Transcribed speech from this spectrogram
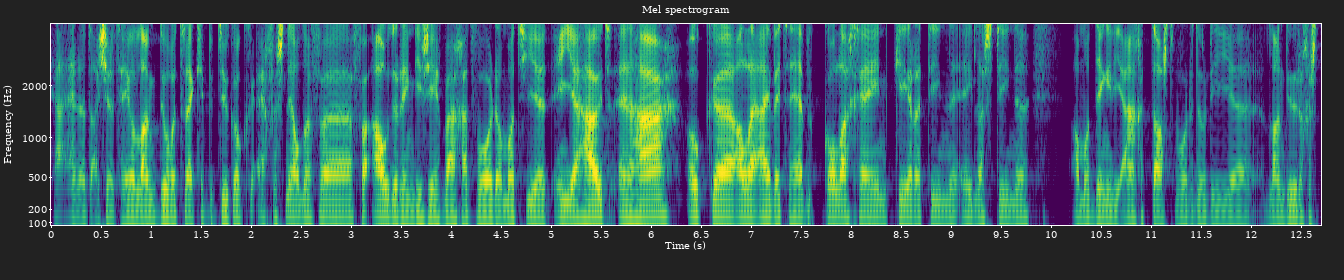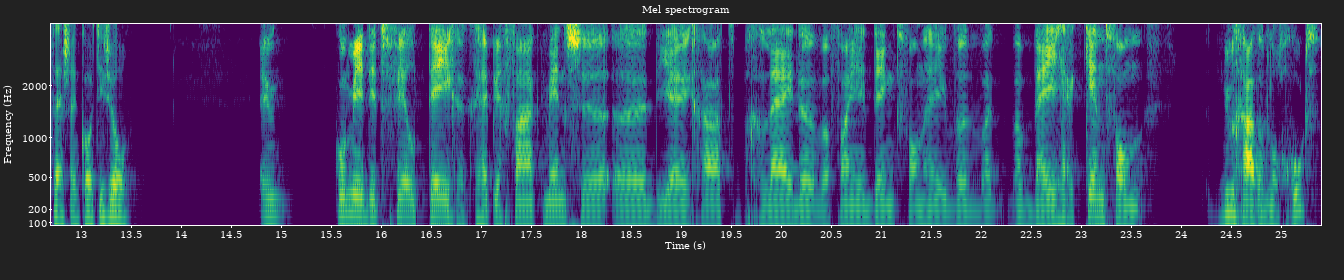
Ja, en dat als je het heel lang doortrekt, heb je natuurlijk ook echt versnelde ver, veroudering die zichtbaar gaat worden. Omdat je in je huid en haar ook uh, allerlei eiwitten hebt. Collageen, keratine, elastine. Allemaal dingen die aangetast worden door die uh, langdurige stress en cortisol. En kom je dit veel tegen? Heb je vaak mensen uh, die jij gaat begeleiden waarvan je denkt van... Hey, waar, waarbij je herkent van nu gaat het nog goed...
